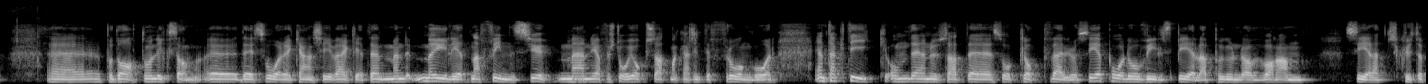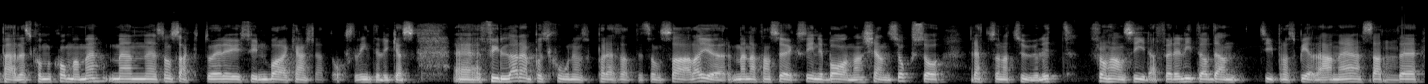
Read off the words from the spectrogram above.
eh, på datorn liksom. Eh, det är svårare kanske i verkligheten men möjligheterna finns ju. Men jag förstår ju också att man kanske inte frångår en taktik om det är nu så att det är så Klopp väljer att se på det och vill spela på grund av vad han ser att Crystal Palace kommer komma med. Men eh, som sagt, då är det ju synd bara kanske att Oxlade inte lyckas eh, fylla den positionen på det sättet som Sara gör. Men att han söker sig in i banan känns ju också rätt så naturligt från hans sida. För det är lite av den typen av spelare han är. Så att, mm. eh,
